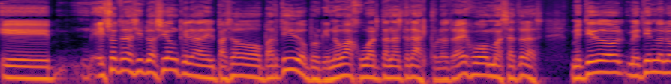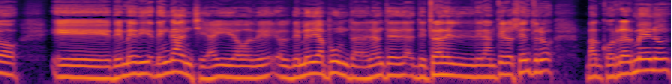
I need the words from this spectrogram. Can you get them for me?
eh, es otra situación que la del pasado partido, porque no va a jugar tan atrás, por la otra vez jugó más atrás, metiendo, metiéndolo eh, de, de enganche ahí, o de, o de media punta, delante, detrás del delantero centro, va a correr menos,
